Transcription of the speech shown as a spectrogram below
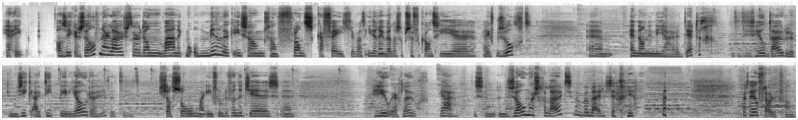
Ja, ik, als ik er zelf naar luister, dan waan ik me onmiddellijk in zo'n zo'n Frans cafeetje, wat iedereen wel eens op zijn vakantie uh, heeft bezocht. Um, en dan in de jaren dertig, want het is heel duidelijk de muziek uit die periode. Hè, het, het, chanson, maar invloeden van de jazz. Uh, heel erg leuk. Ja, dus een, een zomers geluid, zou ik bij beide zeggen. Ik word er heel vrolijk van.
